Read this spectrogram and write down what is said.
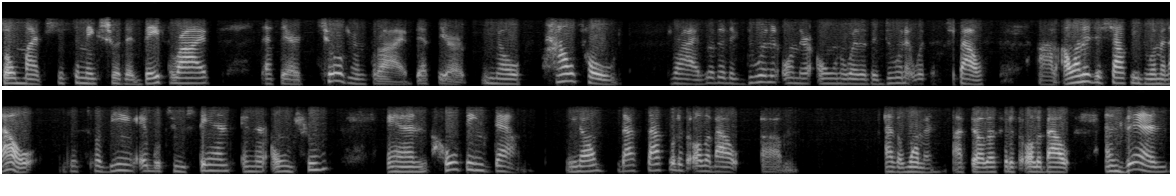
so much just to make sure that they thrive that their children thrive that their you know household thrives whether they're doing it on their own or whether they're doing it with a spouse. Um, i wanted to shout these women out just for being able to stand in their own truth and hold things down you know, that's that's what it's all about um, as a woman. I feel that's what it's all about. And then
